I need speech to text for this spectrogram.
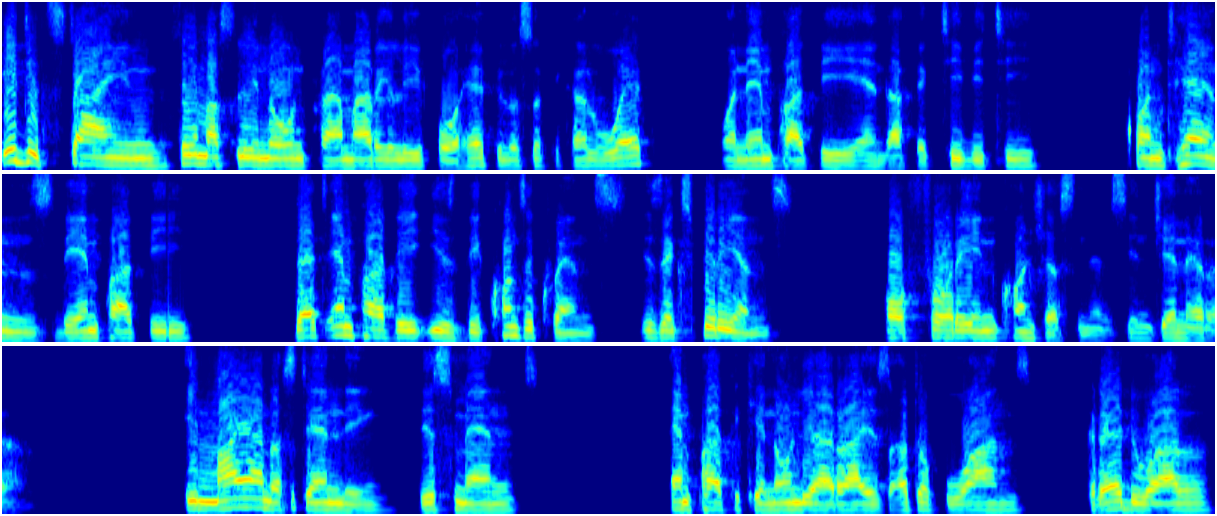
Edith Stein, famously known primarily for her philosophical work on empathy and affectivity, contends the empathy, that empathy is the consequence, is experience of foreign consciousness in general. In my understanding, this meant empathy can only arise out of one's gradual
